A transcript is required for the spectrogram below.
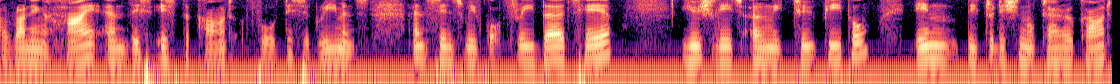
are running high and this is the card for disagreements and since we've got three birds here usually it's only two people in the traditional tarot card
